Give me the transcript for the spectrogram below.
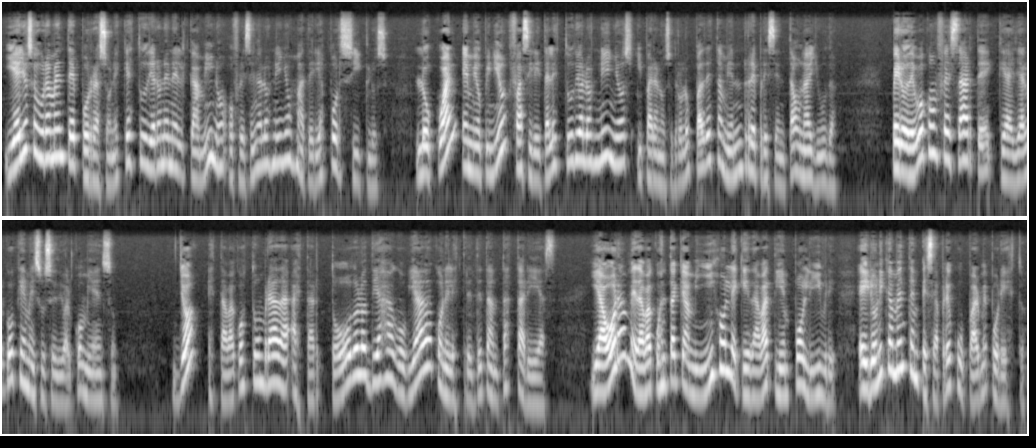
Y ellos seguramente, por razones que estudiaron en el camino, ofrecen a los niños materias por ciclos, lo cual, en mi opinión, facilita el estudio a los niños y para nosotros los padres también representa una ayuda. Pero debo confesarte que hay algo que me sucedió al comienzo. Yo estaba acostumbrada a estar todos los días agobiada con el estrés de tantas tareas. Y ahora me daba cuenta que a mi hijo le quedaba tiempo libre e irónicamente empecé a preocuparme por esto.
